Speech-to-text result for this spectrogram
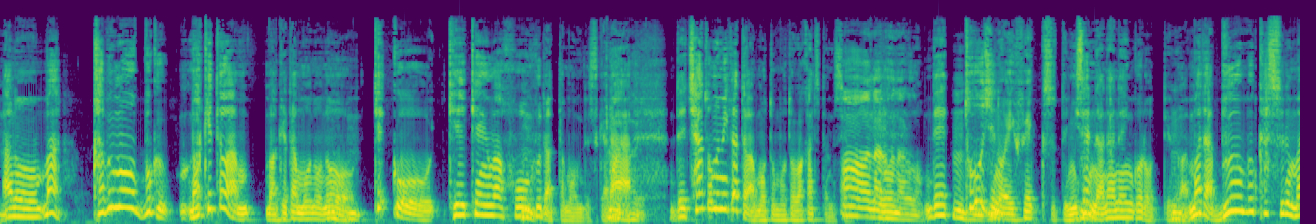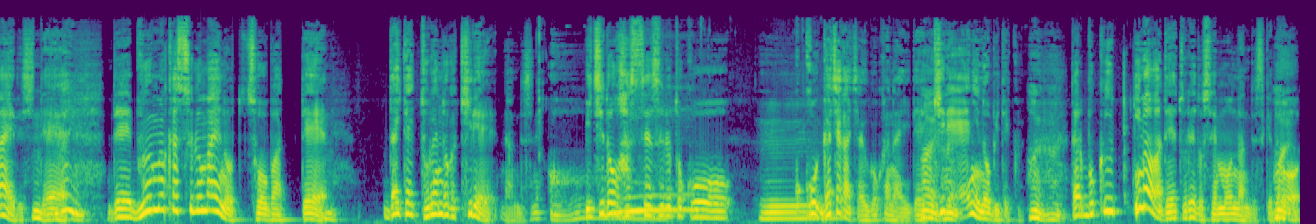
はい、あの、まあ、株も僕、負けたは負けたものの、うん、結構経験は豊富だったもんですから、うん。はいはい、で、チャートの見方はもともと分かってたんですよ。ああ、なるほど、なるほど。で、当時の FX って2007年頃っていうのは、まだブーム化する前でして、で、ブーム化する前の相場って、大体トレンドが綺麗なんですね。一度発生するとこう、ここガチャガチャ動かないで、綺麗に伸びていく。はいはい、だから僕、今はデイトレード専門なんですけど、はいはい、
